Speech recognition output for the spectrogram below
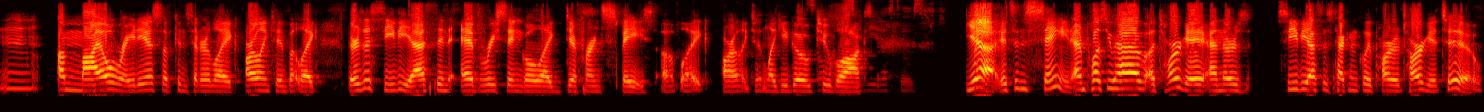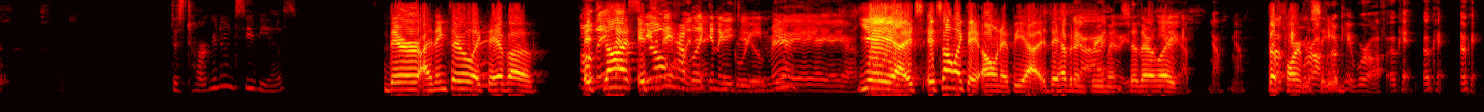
mm, a mile radius of consider like Arlington, but like there's a CVS in every single like different space of like Arlington. Like you go That's two blocks. CVSs. Yeah, it's insane. And plus you have a Target, and there's CVS is technically part of Target too. Does Target own CVS? They're I think they're like they have a Oh, It's they have not- that it's- they have, like, an they do. agreement? Yeah, yeah, yeah, yeah, yeah. yeah yeah. It's it's not like they own it, but yeah, they have an Yeah, agreement. So they're like yeah, yeah, yeah, yeah. The okay, pharmacy. We're off. Okay, we're off. Okay, okay, okay.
